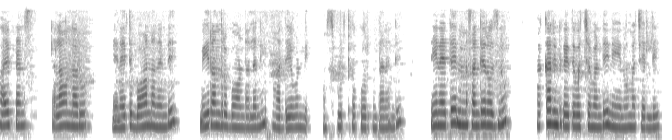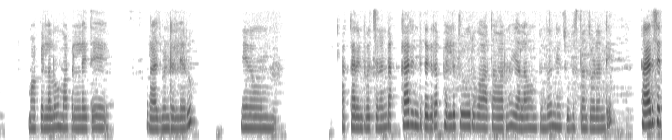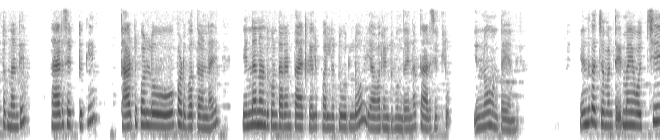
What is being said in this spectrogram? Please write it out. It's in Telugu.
హాయ్ ఫ్రెండ్స్ ఎలా ఉన్నారు? నేనైతే బాగున్నానండి. మీరందరూ బాగుండాలని ఆ దేవుణ్ణి మనస్ఫూర్తిగా కోరుకుంటానండి. నేనైతే నిన్న సండే రోజును అక్కారింటికి అయితే వచ్చామండి. నేను మా చెల్లి మా పిల్లలు మా పిల్లలైతే రాజమండ్రి వెళ్ళారు నేను అక్కారింటికి వచ్చానండి. అక్కారింటి దగ్గర పల్లెటూరు వాతావరణం ఎలా ఉంటుందో నేను చూపిస్తాను చూడండి. తాడి చెట్టు ఉందండి. తాడి చెట్టుకి తాటిపళ్ళు పడిపోతూ ఉన్నాయి ఎన్నని వండుకుంటారండి తాటికాయలు? పల్లెటూరులో ఎవరింటి ముందైనా తాడి చెట్లు ఎన్నో ఉంటాయండి. ఎందుకు వచ్చామంటే మేము వచ్చి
